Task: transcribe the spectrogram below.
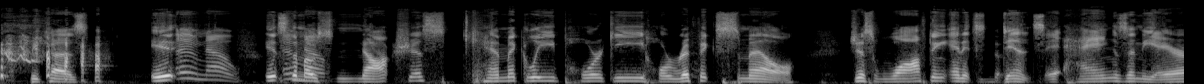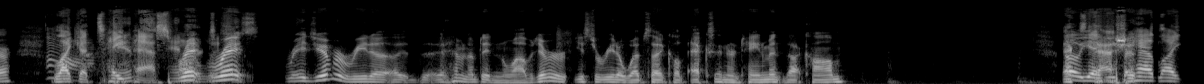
because it Oh no. it's Oh, the no. most noxious, chemically porky, horrific smell, just wafting, and it's dense. It hangs in the air like a Aw. tape Dense pass. and Ray, delicious. Ray, Ray, did you ever read a? I haven't updated in a while, but you ever used to read a website called xentertainment.com? Oh yeah, X he had like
